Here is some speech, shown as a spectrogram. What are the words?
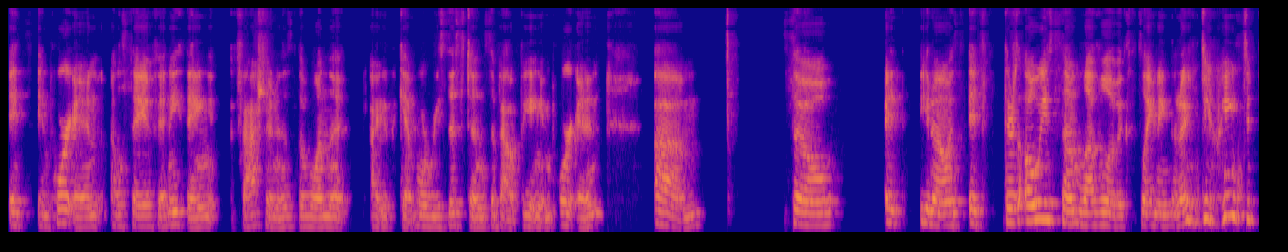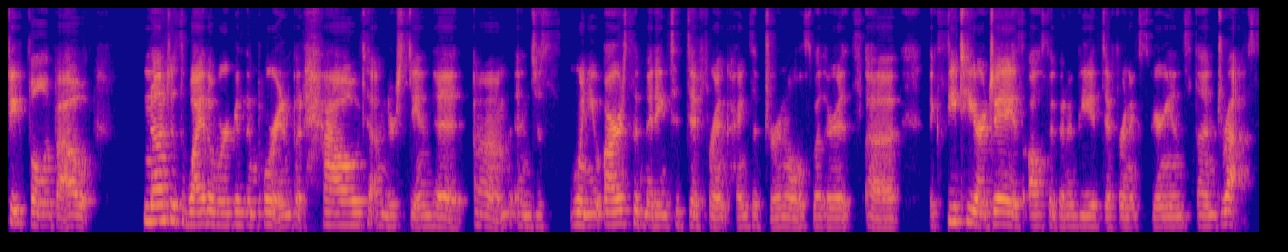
it's important. I'll say, if anything, fashion is the one that I get more resistance about being important. Um, so it you know it's, it's there's always some level of explaining that i'm doing to people about not just why the work is important but how to understand it um, and just when you are submitting to different kinds of journals whether it's uh, like ctrj is also going to be a different experience than dress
